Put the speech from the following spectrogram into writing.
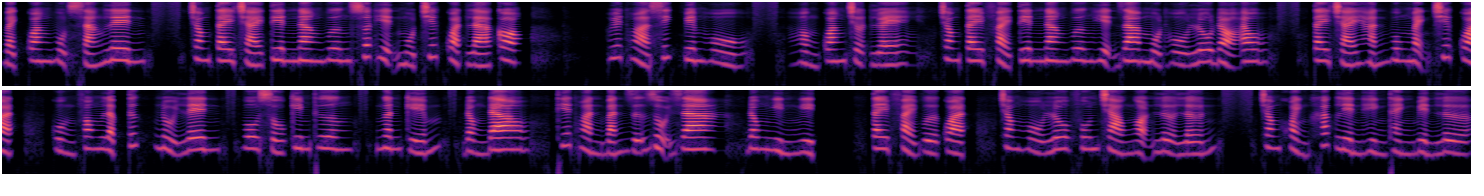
bạch quang vụt sáng lên. Trong tay trái tiên nang vương xuất hiện một chiếc quạt lá cọ. Huyết hỏa xích viêm hồ, hồng quang chợt lóe. Trong tay phải tiên nang vương hiện ra một hồ lô đỏ ao. Tay trái hắn vung mạnh chiếc quạt, cuồng phong lập tức nổi lên, vô số kim thương, ngân kiếm, đồng đao, thiết hoàn bắn dữ dội ra, đông nghìn nghịt. Tay phải vừa quạt, trong hồ lô phun trào ngọn lửa lớn, trong khoảnh khắc liền hình thành biển lửa.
